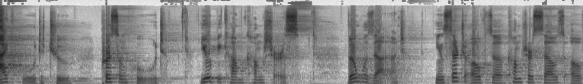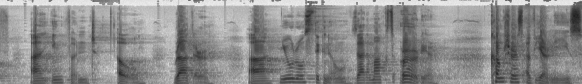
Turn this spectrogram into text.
adulthood to personhood, you become conscious. When was that? In search of the conscious self of an infant, or rather, a neural signal that marks earlier conscious awareness.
